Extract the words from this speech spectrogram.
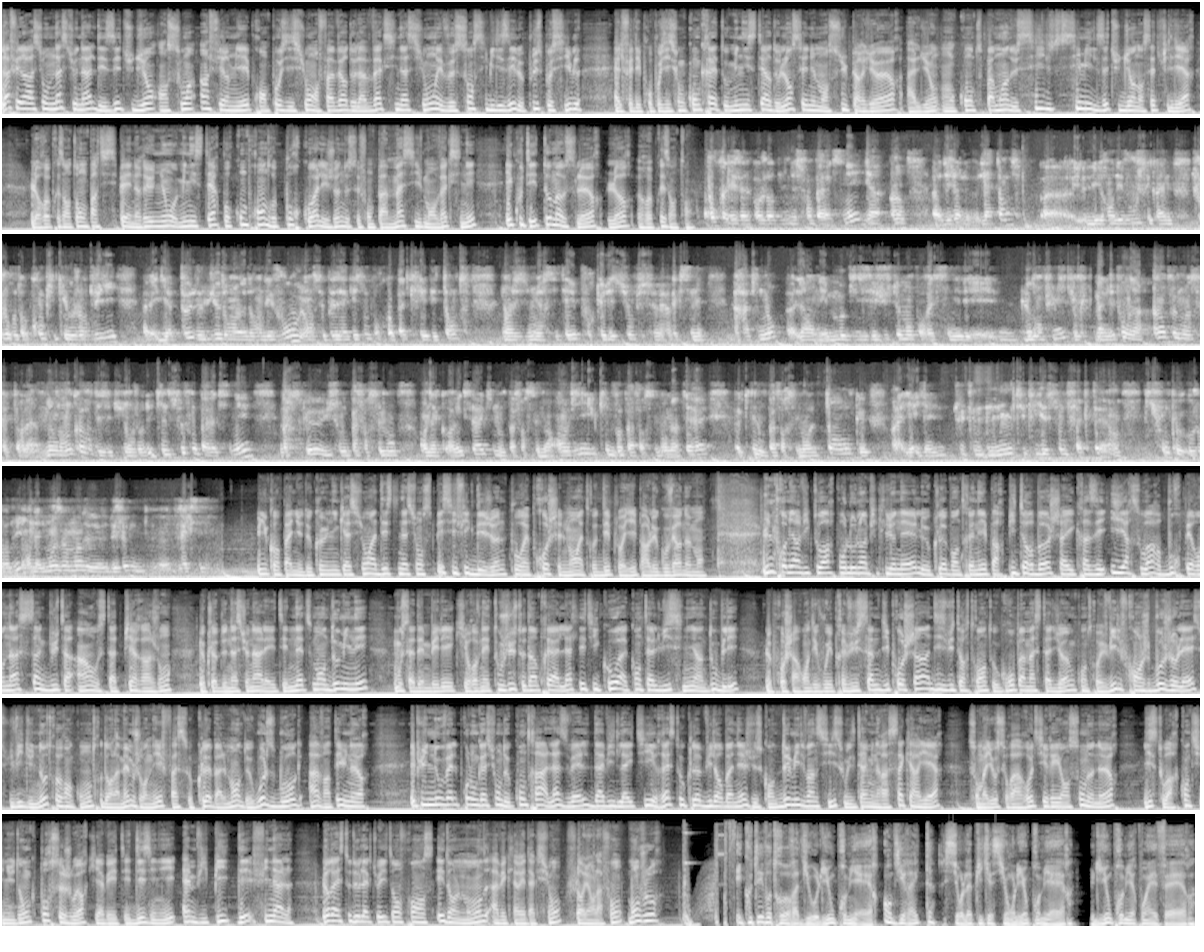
La Fédération nationale des étudiants en soins infirmiers prend position en faveur de la vaccination et veut sensibiliser le plus possible. Elle fait des propositions concrètes au ministère de l'Enseignement supérieur. À Lyon, on compte pas moins de 6 000 étudiants dans cette filière. Leurs représentants ont participé à une réunion au ministère pour comprendre pourquoi les jeunes ne se font pas massivement vacciner. Écoutez Thomas Osler, leur représentant. Pourquoi les aujourd'hui ne sont pas vaccinés Il y a un, euh, déjà l'attente. Euh, les rendez-vous, c'est quand même toujours autant compliqué aujourd'hui. Euh, il y a peu de lieux de, de rendez-vous. On s'est posé la question pourquoi pas de créer des tentes dans les universités pour que les étudiants puissent se faire vacciner rapidement. Euh, là, on est mobilisé justement pour vacciner le grand public. Malgré tout, on a un peu moins ce facteur-là, mais on a encore des étudiants aujourd'hui qui ne se font pas vacciner parce qu'ils ne sont pas forcément en accord avec ça, qui n'ont pas forcément envie, qui ne voient pas forcément l'intérêt, euh, qui n'ont pas forcément le temps. Que il y a, toute une, multiplication de facteurs qui font qu'aujourd'hui, on a de moins en moins de, de jeunes euh, vaccinés. Une campagne de communication à destination spécifique des jeunes pourrait prochainement être déployée par le gouvernement. Une première victoire pour l'Olympique lyonnais. Le club entraîné par Peter Bosch a écrasé hier soir Bourg-Perona 5 buts à 1 au stade Pierre Rajon. Le club de National a été nettement dominé. Moussa Dembélé, qui revenait tout juste d'un prêt à l'Atlético, a quant à lui signé un doublé. Le prochain rendez-vous est prévu samedi prochain à 18h30 au Groupama Stadium contre Villefranche-Beaujolais, suivi d'une autre rencontre dans la même journée face au club allemand de Wolfsburg à 21h. Et puis une nouvelle prolongation de contrat à Lasvel. David Lighty reste au club villeurbanais jusqu'en 2026 où il terminera sa carrière. Son maillot sera retiré en son honneur. L'histoire continue donc pour ce joueur qui avait été désigné MVP des finales. Le reste de l'actualité en France et dans le monde avec la rédaction Florian Lafont. Bonjour. Écoutez votre radio Lyon Première en direct sur l'application Lyon Première, lyonpremière.fr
